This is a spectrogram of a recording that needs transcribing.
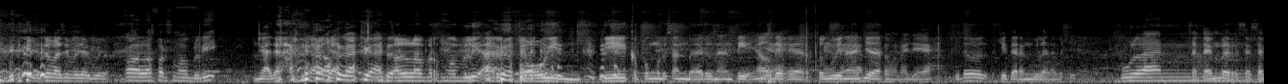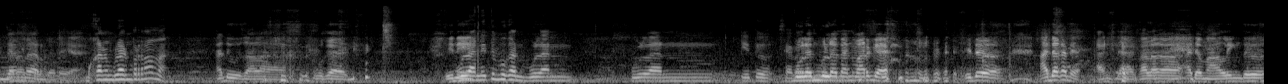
itu masih punya gue. kalau lovers mau beli Nggak ada. Oh, Nggak ada. nggak- nggak ada. Kalau lovers mau beli harus join di kepengurusan baru nanti Iya. LDR. Tungguin LDR, aja. tungguin aja ya Itu sekitaran bulan apa sih? bulan September, September, Oktober ya. bukan bulan purnama Aduh, salah. Bukan. Ini bulan itu bukan bulan bulan itu bulan-bulanan warga. itu ada kan ya? Ada. Kalau ada maling tuh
